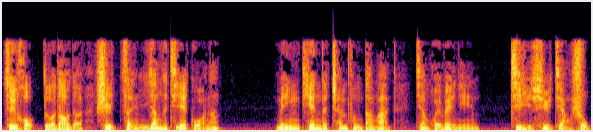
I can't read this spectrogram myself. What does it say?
最后得到的是怎样的结果呢？明天的尘封档案将会为您继续讲述。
